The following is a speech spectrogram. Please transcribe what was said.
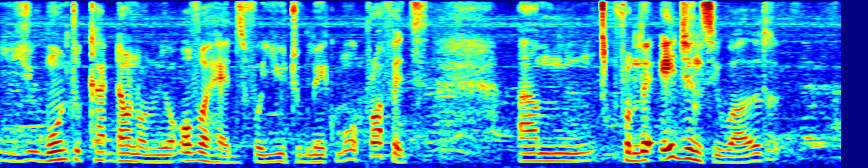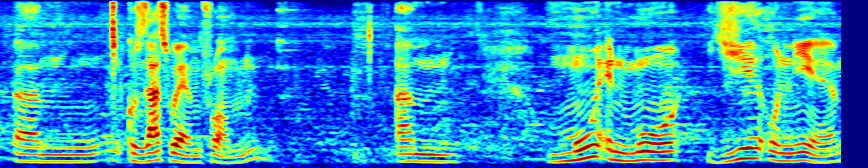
you want to cut down on your overheads for you to make more profits. Um, from the agency world, because um, that's where I'm from, um, more and more year on year,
